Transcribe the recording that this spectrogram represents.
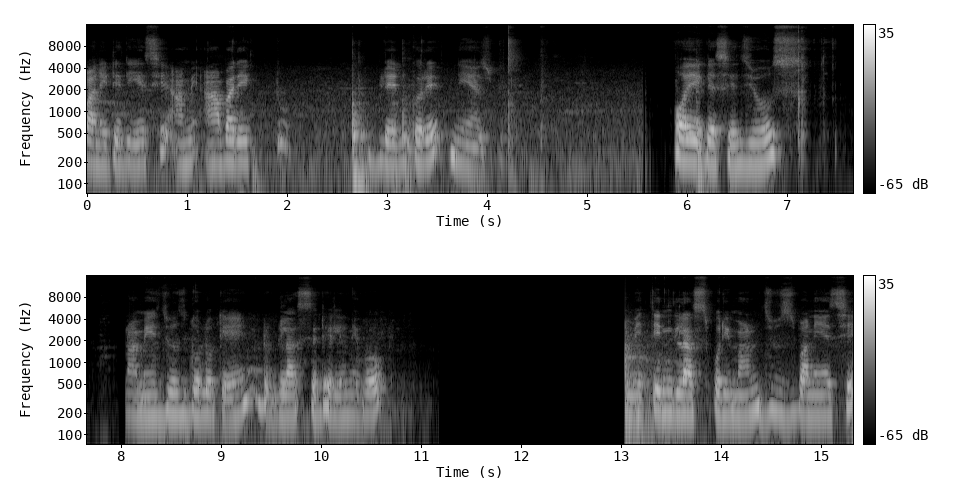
পানিটি দিয়েছি, আমি আবার একটু ব্লেন্ড করে নিয়ে আসব। হয়ে গেছে জুস। আমি জুসগুলোকে একটু গ্লাসে ঢেলে নেব। আমি তিন গ্লাস পরিমাণ জুস বানিয়েছি।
